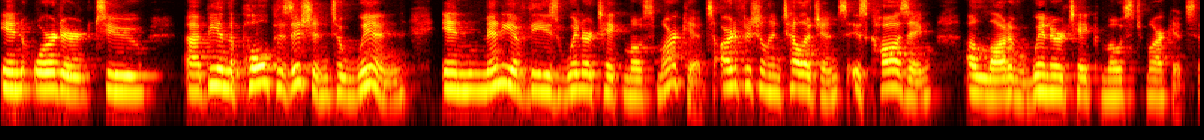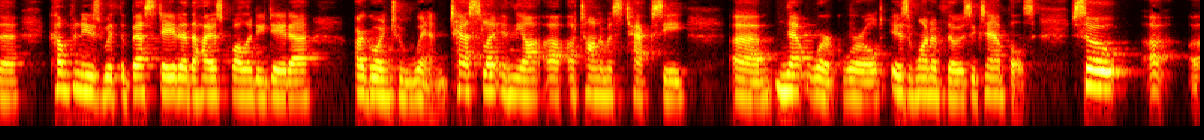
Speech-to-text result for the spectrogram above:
in order to uh, be in the pole position to win in many of these winner take most markets. Artificial intelligence is causing a lot of winner take most markets. The companies with the best data, the highest quality data are going to win. Tesla in the uh, uh autonomous taxi um, network world is one of those examples. So, uh, uh,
